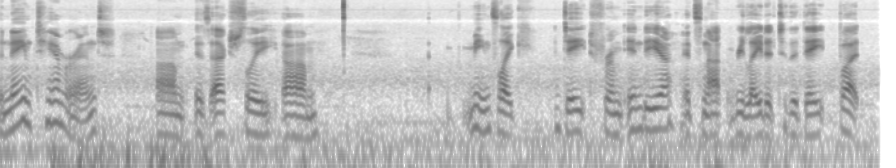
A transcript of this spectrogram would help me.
the name tamarind um, is actually um, means like date from India. It's not related to the date, but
